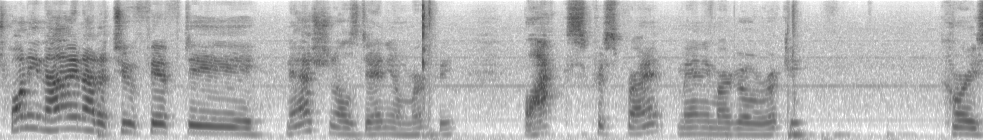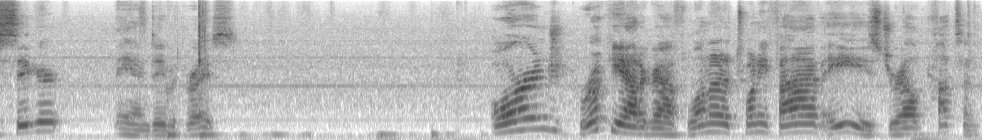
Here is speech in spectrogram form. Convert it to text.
29 out of 250, Nationals, Daniel Murphy. Blacks, Kris Bryant, Manny Margot, rookie. Corey Seager, and David Price. Orange, rookie autograph, 1 out of 25, A's, Jharel Cotton.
